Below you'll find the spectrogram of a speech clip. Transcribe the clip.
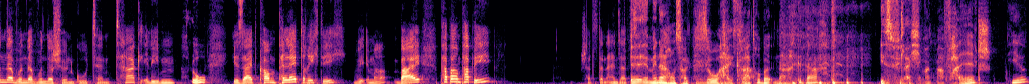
wunder, wunder, wunder, wunderschönen guten Tag, ihr Lieben. Hallo. Ihr seid komplett richtig, wie immer, bei Papa und Papi. Schatz, dein Einsatz. Äh, Männerhaushalt. So ich heißt habe gerade drüber nachgedacht. Ist vielleicht jemand mal falsch hier?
